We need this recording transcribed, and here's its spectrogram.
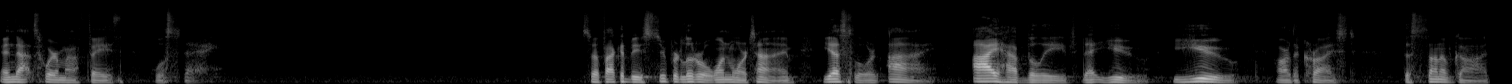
and that's where my faith will stay. So, if I could be super literal one more time, yes, Lord, I, I have believed that you, you are the Christ, the Son of God,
